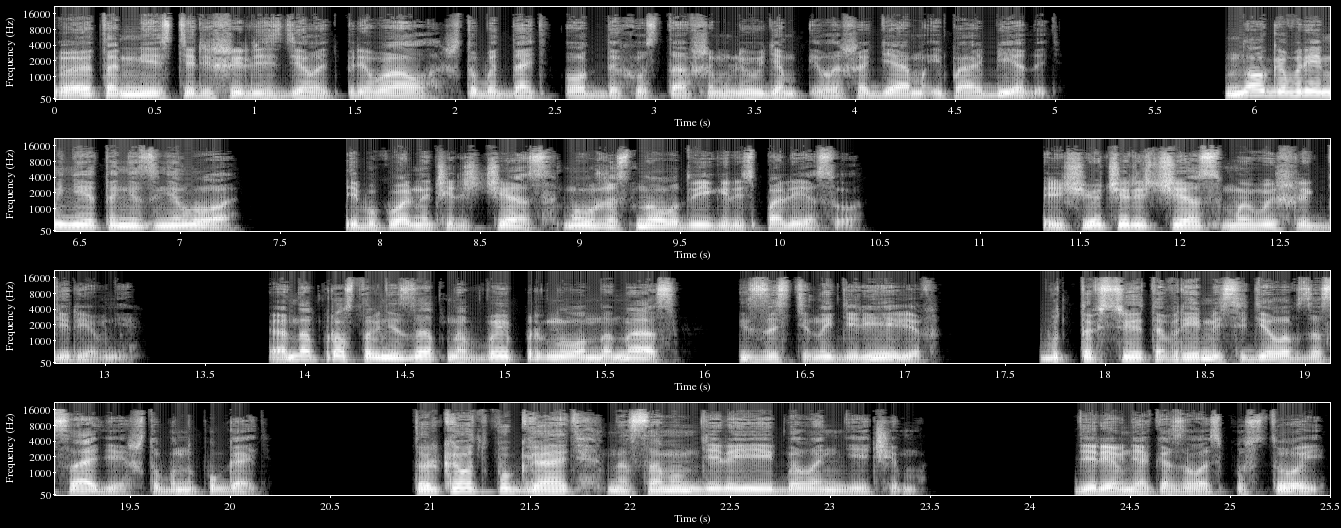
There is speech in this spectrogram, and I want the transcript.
В этом месте решили сделать привал, чтобы дать отдых уставшим людям и лошадям и пообедать. Много времени это не заняло, и буквально через час мы уже снова двигались по лесу. Еще через час мы вышли к деревне. Она просто внезапно выпрыгнула на нас из-за стены деревьев, будто все это время сидела в засаде, чтобы напугать. Только вот пугать на самом деле ей было нечем. Деревня оказалась пустой,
